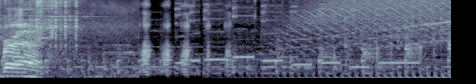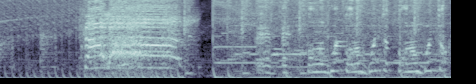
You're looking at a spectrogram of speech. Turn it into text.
Bruh. Eh, eh, tolong gua, tolong gua. Tolong gua, Cok.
